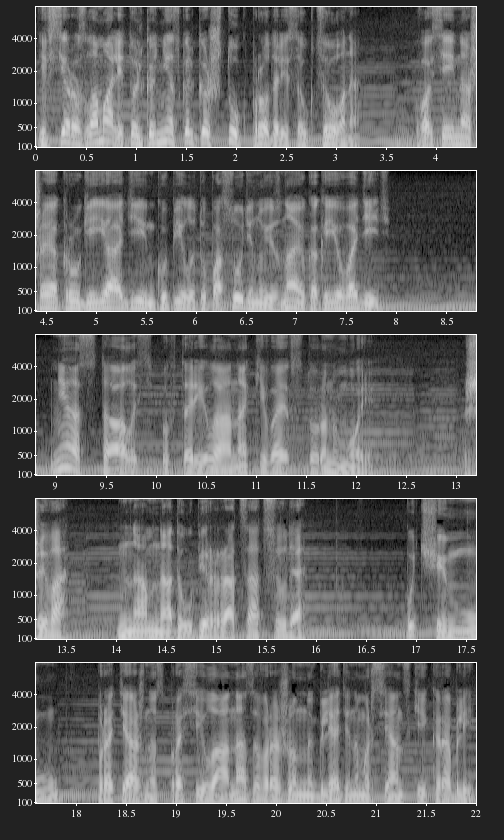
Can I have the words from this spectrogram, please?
и все разломали, только несколько штук продали с аукциона. Во всей нашей округе я один купил эту посудину и знаю, как ее водить». «Не осталось», — повторила она, кивая в сторону моря. «Живо! Нам надо убираться отсюда!» «Почему?» — протяжно спросила она, завороженно глядя на марсианские корабли.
